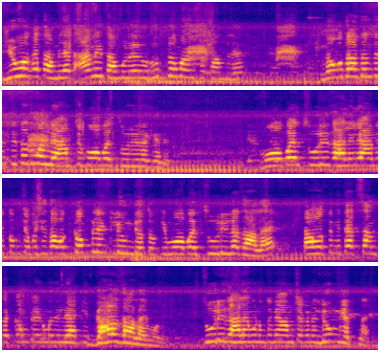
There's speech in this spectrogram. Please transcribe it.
युवक थांबलेत आम्ही थांबलोय वृद्ध माणसं थांबलेत. नऊ दहा जण तर तिथंच म्हणले आमचे मोबाईल चोरीला गेले. मोबाईल चोरी झालेले आम्ही तुमच्यापाशी जेव्हा कंप्लेंट लिहून देतो की मोबाईल चोरीला झालाय तेव्हा तुम्ही त्यात सांगता कंप्लेंटमध्ये लिहा की घाळ झालाय म्हणून. चोरी झालाय म्हणून तुम्ही आमच्याकडे लिहून घेत नाही.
